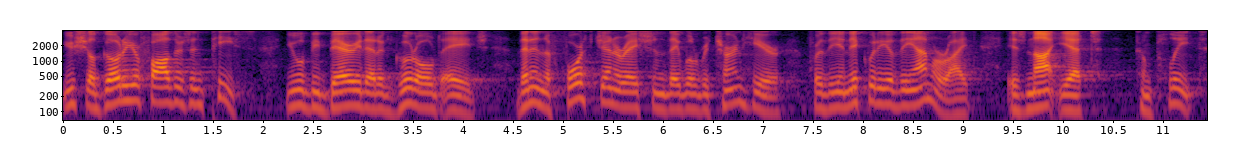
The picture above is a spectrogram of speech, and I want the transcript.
you shall go to your fathers in peace. You will be buried at a good old age. Then in the fourth generation they will return here, for the iniquity of the Amorite is not yet complete.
